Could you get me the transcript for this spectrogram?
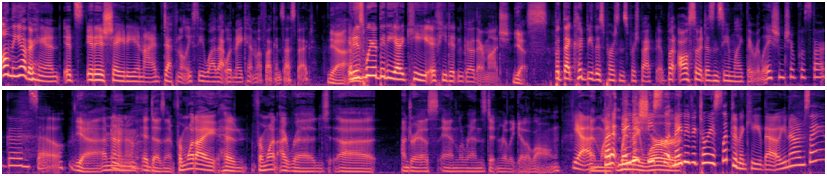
On the other hand, it's it is shady and I definitely see why that would make him a fucking suspect. Yeah. It is weird that he had a key if he didn't go there much. Yes. But that could be this person's perspective. But also it doesn't seem like their relationship was that good, so Yeah, I mean, know. it doesn't. From what I had, from what I read, uh, Andreas and Lorenz didn't really get along. yeah. and like but maybe she were, slipped maybe Victoria slipped him a key though. You know what I'm saying?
